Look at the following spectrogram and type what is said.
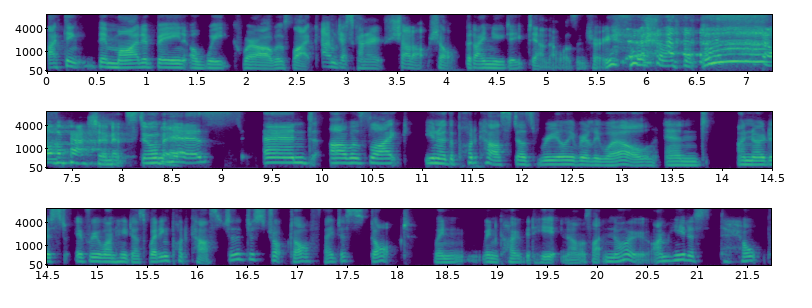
I think there might have been a week where I was like, I'm just going to shut up shop, but I knew deep down that wasn't true. Tell the passion, it's still there. Yes. And I was like, you know, the podcast does really, really well. And I noticed everyone who does wedding podcasts just dropped off. They just stopped when when COVID hit. And I was like, no, I'm here to, to help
